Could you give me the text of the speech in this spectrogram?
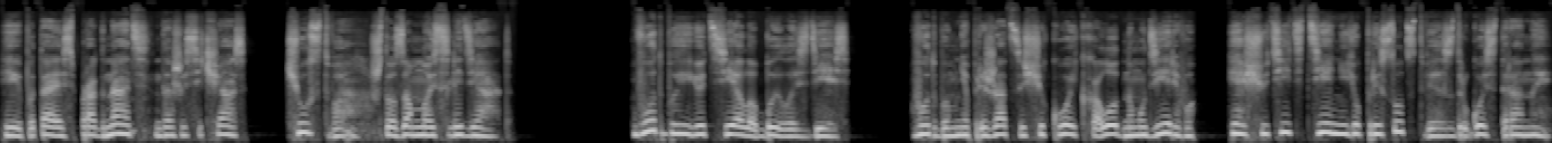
и пытаясь прогнать даже сейчас чувство, что за мной следят. Вот бы ее тело было здесь. Вот бы мне прижаться щекой к холодному дереву и ощутить тень ее присутствия с другой стороны.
